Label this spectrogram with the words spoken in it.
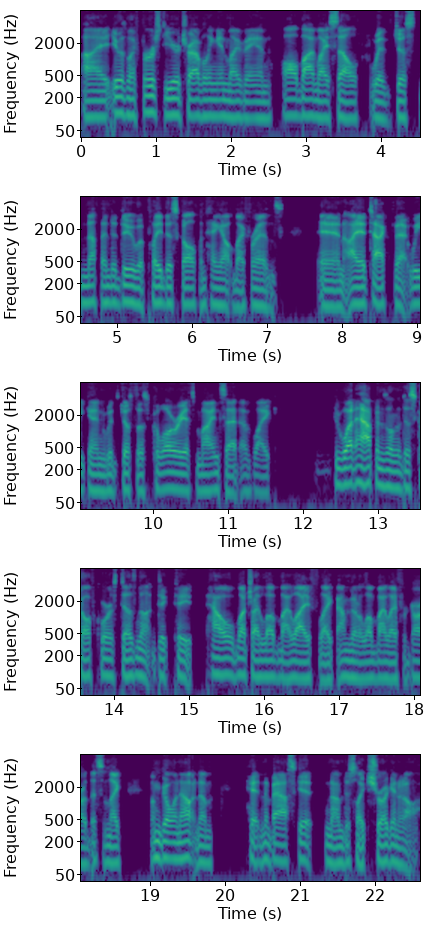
I it was my first year traveling in my van all by myself with just nothing to do but play disc golf and hang out with my friends. And I attacked that weekend with just this glorious mindset of like what happens on the disc golf course does not dictate how much I love my life. Like I'm gonna love my life regardless. And like I'm going out and I'm hitting the basket and I'm just like shrugging it off.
